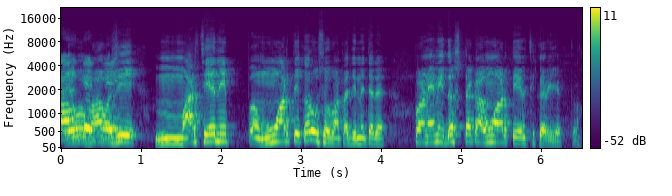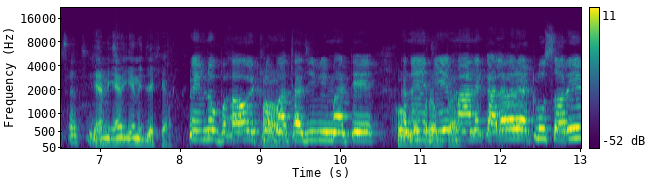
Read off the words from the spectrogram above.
એવો ભાવ હજી મારથી એની હું આરતી કરું છું માતાજીને ત્યારે પણ એની દસ ટકા હું આરતી એનાથી કરી શકતો. એની એની- દેખી આરતી. એમનો ભાવ એટલો. માતાજી માટે અને જે માને કાલાવાળા એટલું શરીર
